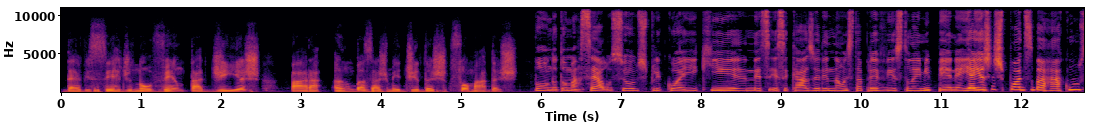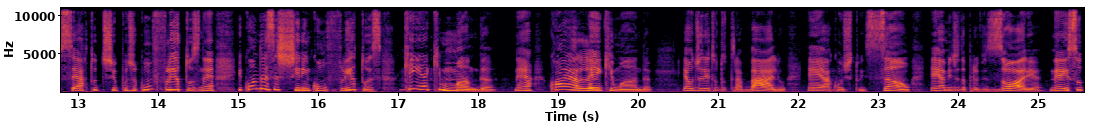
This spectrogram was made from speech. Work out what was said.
deve ser de 90 dias para ambas as medidas somadas. Bom, doutor Marcelo, o senhor explicou aí que nesse esse caso ele não está previsto na MP, né? E aí a gente pode esbarrar com um certo tipo de conflitos, né? E quando existirem conflitos, quem é que manda, né? Qual é a lei que manda? É o direito do trabalho? É a Constituição? É a medida provisória? Né? Isso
